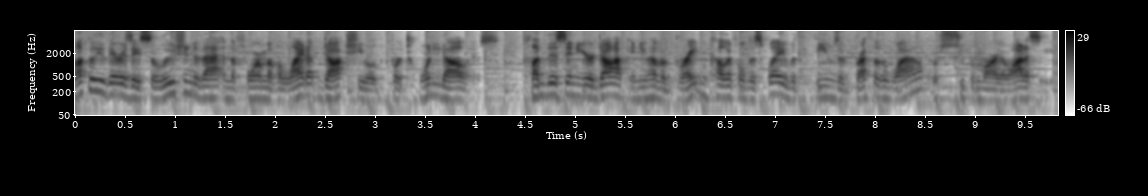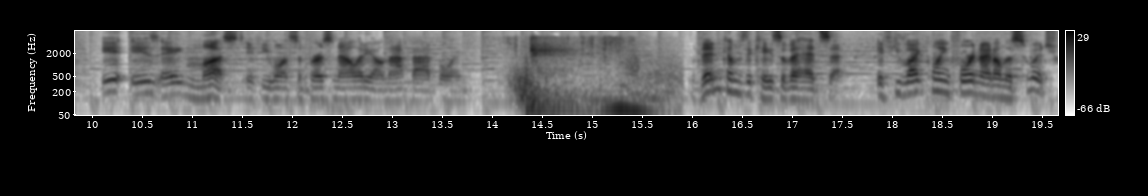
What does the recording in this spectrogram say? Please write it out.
Luckily there is a solution to that in the form of a light up dock shield for $20. Plug this into your dock and you have a bright and colorful display with the themes of Breath of the Wild or Super Mario Odyssey. It is a must if you want some personality on that bad boy. Then comes the case of a headset. If you like playing Fortnite on the Switch,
